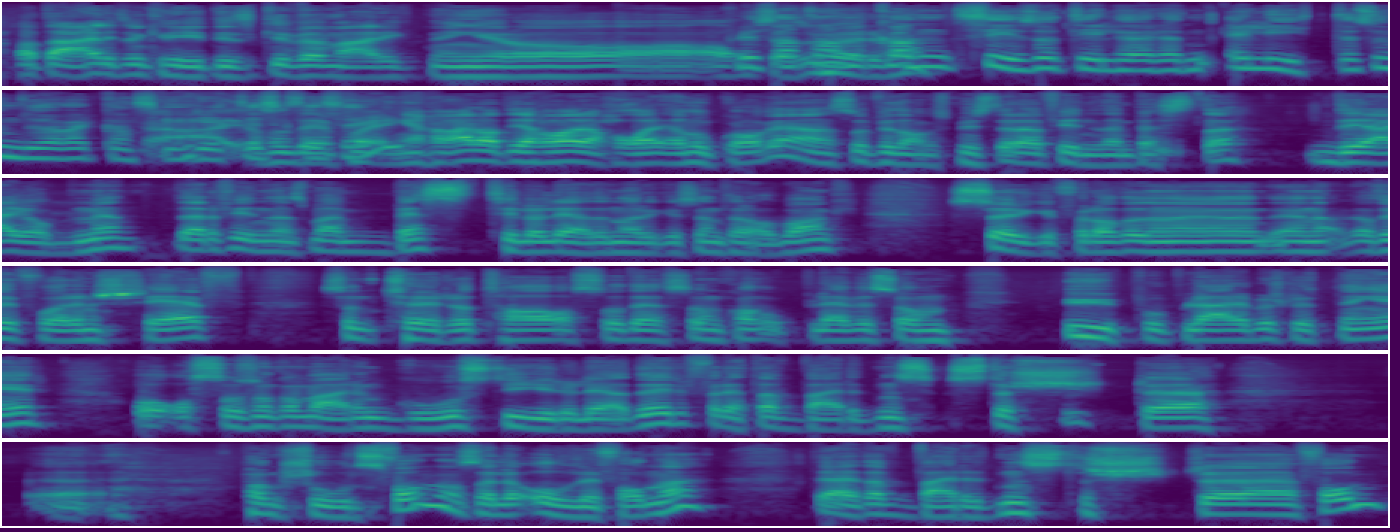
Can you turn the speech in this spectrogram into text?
at det er sånn kritiske bemerkninger og alt Pluss det at han hører kan med. sies å tilhøre en elite som du har vært ganske kritisk til altså det poenget her er at Jeg har, har en oppgave jeg, som finansminister, er å finne den beste. Det er jobben min. Det er å finne den som er best til å lede Norges sentralbank. Sørge for at, den, at vi får en sjef som tør å ta også det som kan oppleves som upopulære beslutninger, og også som kan være en god styreleder for et av verdens største pensjonsfond, altså eller oljefondet. Det er et av verdens største fond.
